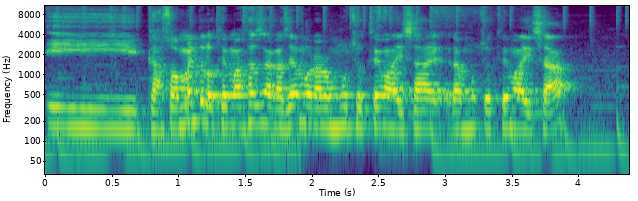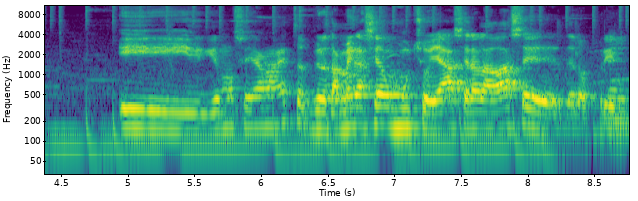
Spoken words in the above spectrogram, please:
Y casualmente los temas de salsa que hacíamos eran muchos temas de Isaac, eran muchos temas de Isaac. Y ¿cómo se llama esto? Pero también hacíamos mucho jazz, era la base de los primos.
